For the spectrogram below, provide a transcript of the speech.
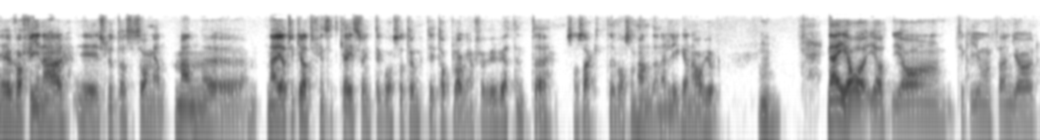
Eh, var fina här i slutet av säsongen. Men eh, nej, jag tycker att det finns ett case att inte gå så tungt i topplagen för vi vet inte som sagt vad som händer när ligan är avgjord. Mm. Nej, jag, jag, jag tycker Jonathan gör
